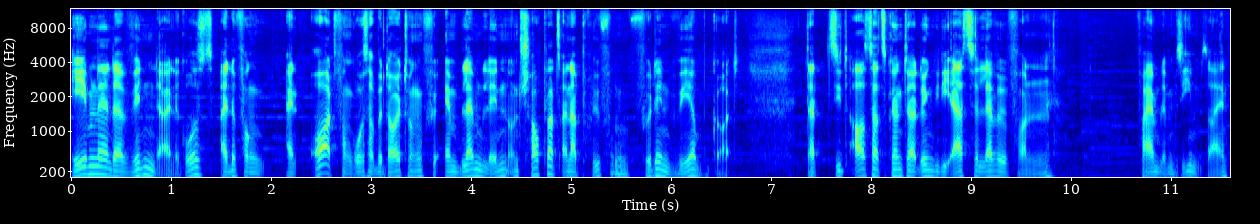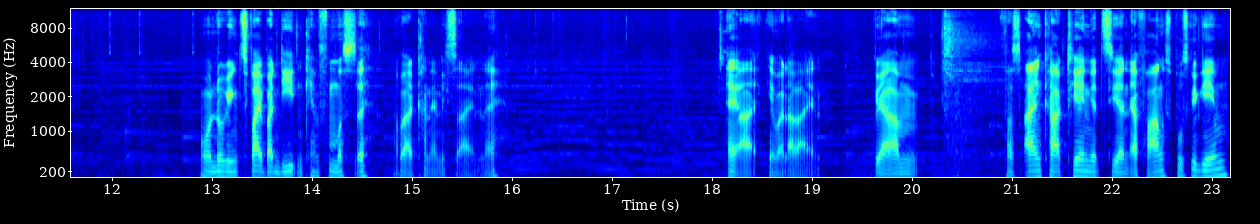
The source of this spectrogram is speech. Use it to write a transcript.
Ebene der Winde, eine groß, eine von ein Ort von großer Bedeutung für Emblemlin und Schauplatz einer Prüfung für den Wurmgott. Das sieht aus, als könnte halt irgendwie die erste Level von Fire Emblem 7 sein. Und nur gegen zwei Banditen kämpfen musste, aber kann ja nicht sein, ne? Ja, gehen wir da rein. Wir haben fast allen Charakteren jetzt hier einen Erfahrungsboost gegeben.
